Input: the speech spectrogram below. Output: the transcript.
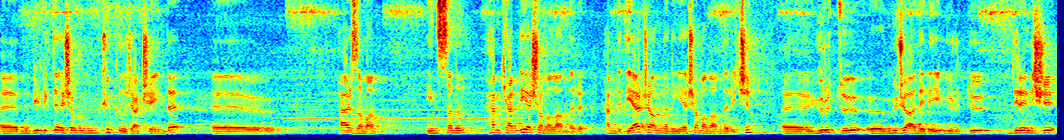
e, bu birlikte yaşamı mümkün kılacak şeyinde e, her zaman insanın hem kendi yaşam alanları hem de diğer canlıların yaşam alanları için e, yürüttüğü e, mücadeleyi, yürüttüğü direnişi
